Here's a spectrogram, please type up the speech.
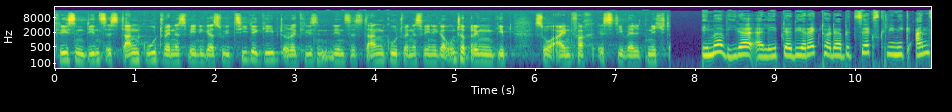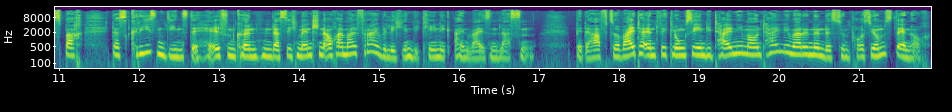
Krisendienst ist dann gut, wenn es weniger Suizide gibt oder Krisendienst ist dann gut, wenn es weniger Unterbringungen gibt. So einfach ist die Welt nicht. Immer wieder erlebt der Direktor der Bezirksklinik Ansbach, dass Krisendienste helfen könnten, dass sich Menschen auch einmal freiwillig in die Klinik einweisen lassen. Bedarf zur Weiterentwicklung sehen die Teilnehmer und Teilnehmerinnen des Symposiums dennoch,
